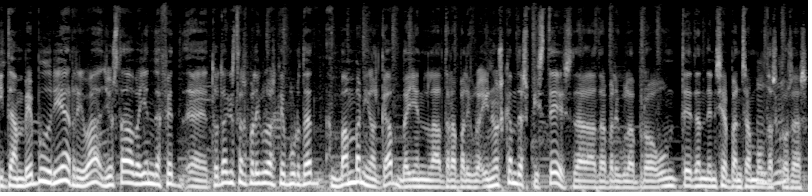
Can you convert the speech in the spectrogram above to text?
i també podria arribar, jo estava veient, de fet, eh, totes aquestes pel·lícules que he portat em van venir al cap veient l'altra pel·lícula, i no és que em despistés de l'altra pel·lícula, però un té tendència a pensar en moltes coses.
